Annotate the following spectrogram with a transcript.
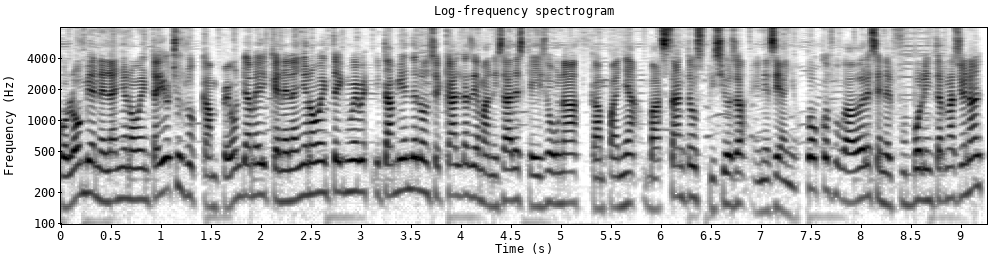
Colombia en el año 98, subcampeón de América en el año 99 y también del Once Caldas de Manizales que hizo una campaña bastante auspiciosa en ese año pocos jugadores en el fútbol internacional,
